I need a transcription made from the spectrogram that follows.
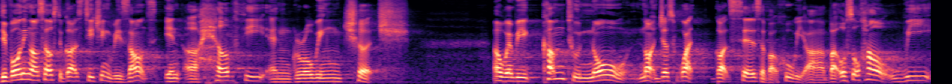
devoting ourselves to God's teaching results in a healthy and growing church. Uh, when we come to know not just what God says about who we are, but also how we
